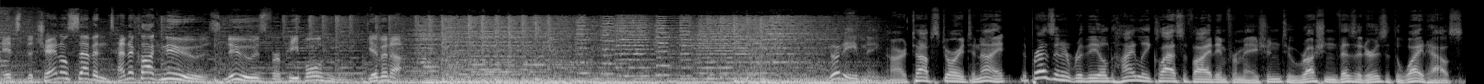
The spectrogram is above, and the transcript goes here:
It's the Channel 7 10 o'clock news. News for people who've given up. Good evening. Our top story tonight the president revealed highly classified information to Russian visitors at the White House,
